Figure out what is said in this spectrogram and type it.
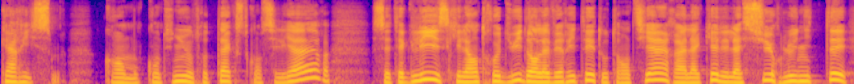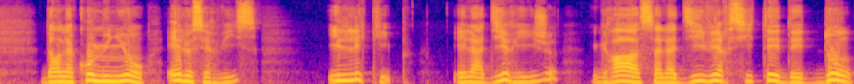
charismes. Comme continue notre texte conciliaire, cette Église qu'il introduit dans la vérité tout entière, à laquelle il assure l'unité dans la communion et le service, il l'équipe et la dirige grâce à la diversité des dons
